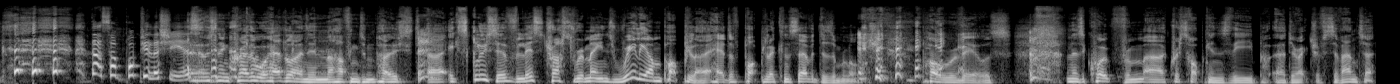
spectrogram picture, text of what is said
That's how popular she is. There was an incredible headline in the Huffington Post. Uh, exclusive: Liz Truss remains really unpopular ahead of popular conservatism launch. Poll reveals. And there's a quote from uh, Chris Hopkins, the uh, director of Savanta.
